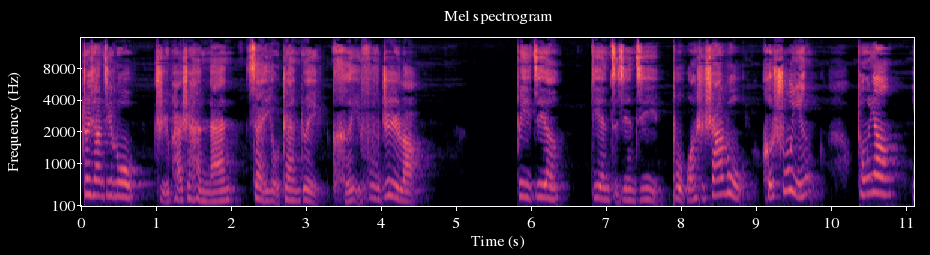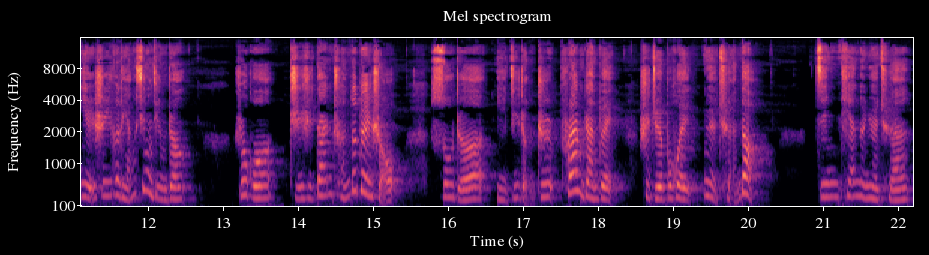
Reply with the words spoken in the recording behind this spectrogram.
这项记录只怕是很难再有战队可以复制了。毕竟，电子竞技不光是杀戮和输赢，同样。也是一个良性竞争。如果只是单纯的对手，苏哲以及整支 Prime 战队是绝不会虐拳的。今天的虐拳，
